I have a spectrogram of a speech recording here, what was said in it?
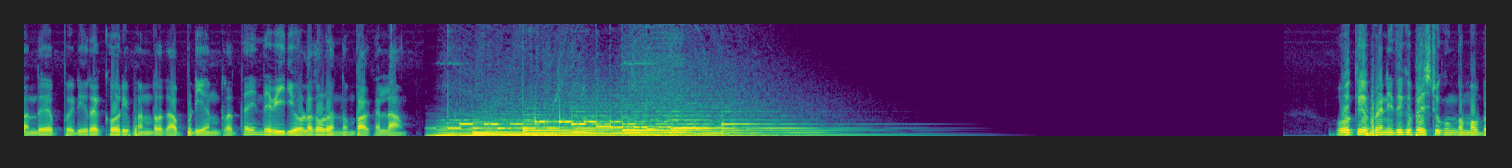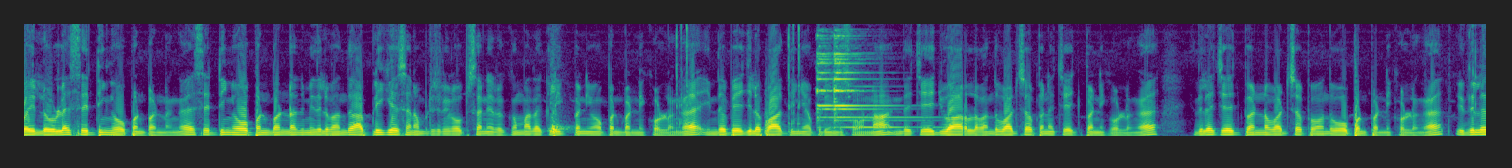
வந்து எப்படி ரெக்கவரி பண்ணுறது அப்படின்றத இந்த வீடியோவில் தொடர்ந்தும் பார்க்கலாம். ஓகே ஃப்ரெண்ட் இதுக்கு பெஸ்ட்டுக்கு உங்கள் மொபைலில் உள்ள செட்டிங் ஓப்பன் பண்ணுங்கள் செட்டிங் ஓப்பன் பண்ணதும் இதில் வந்து அப்ளிகேஷன் அப்படி சொல்லி ஆப்ஷன் இருக்கும். அதை கிளிக் பண்ணி ஓப்பன் பண்ணிக்கொள்ளுங்க. இந்த பேஜில் பார்த்தீங்க அப்படின்னு சொன்னால் இந்த சேஜ் வாரில் வந்து வாட்ஸ்அப்பை சேஞ்ச் பண்ணிக்கொள்ளுங்க. இதில் சேஞ்ச் பண்ண வாட்ஸ்அப்பை வந்து ஓப்பன் பண்ணிக்கொள்ளுங்க. இதில்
